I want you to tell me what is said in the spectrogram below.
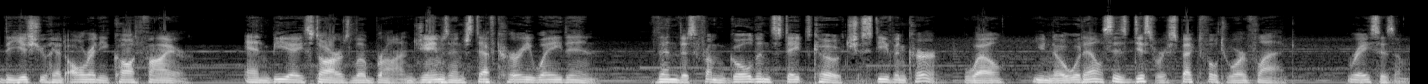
The issue had already caught fire. NBA stars LeBron James and Steph Curry weighed in. Then this from Golden State's coach Stephen Kerr, well, you know what else is disrespectful to our flag? Racism.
